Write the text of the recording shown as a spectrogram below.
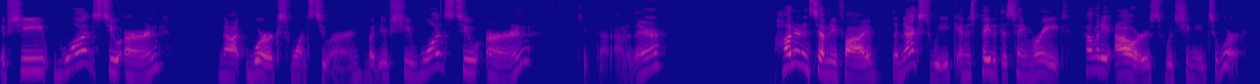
If she wants to earn, not works, wants to earn, but if she wants to earn, take that out of there, 175 the next week and is paid at the same rate, how many hours would she need to work?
